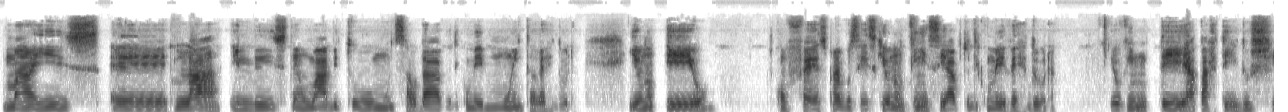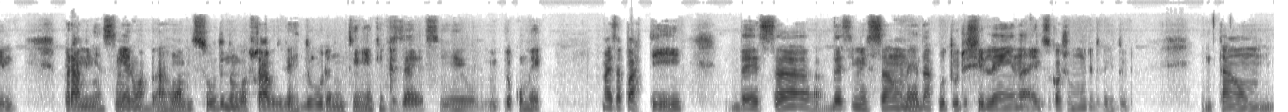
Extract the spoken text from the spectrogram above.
Mas é, lá eles têm um hábito muito saudável de comer muita verdura. E eu não, eu confesso para vocês que eu não tinha esse hábito de comer verdura. Eu vim ter a partir do Chile. Para mim, assim, era um, um absurdo. Eu não gostava de verdura, não tinha quem fizesse eu, eu comer. Mas a partir dessa, dessa imersão, né, da cultura chilena, eles gostam muito de verdura. Então,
